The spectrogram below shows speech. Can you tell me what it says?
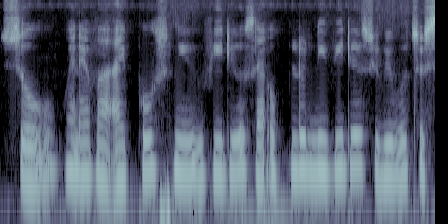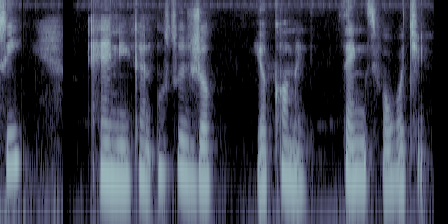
So whenever I post new videos, I upload new videos, you'll be able to see and you can also drop your comment. Thanks for watching.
